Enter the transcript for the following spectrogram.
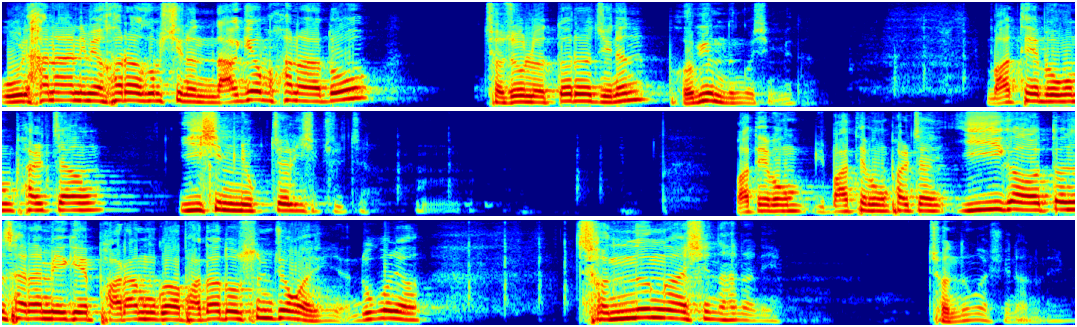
우리 하나님의 허락 없이는 낙엽 하나도 저절로 떨어지는 법이 없는 것입니다. 마태복음 8장 26절 27절. 마태복음 마태복음 8장 이가 어떤 사람에게 바람과 바다도 순종하시냐? 누구냐? 전능하신 하나님. 전능하신 하나님이야.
